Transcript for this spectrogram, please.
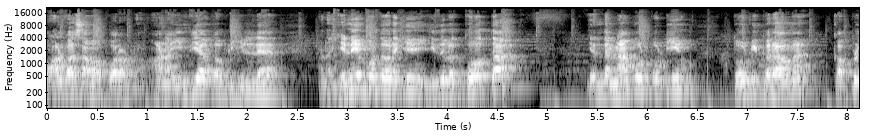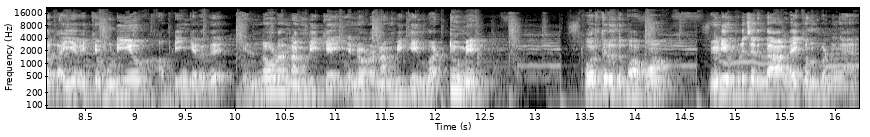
வாழ்வாசாவாக போராட்டம். ஆனால் இந்தியாவுக்கு அப்படி இல்லை. ஆனால் என்னையை பொறுத்த வரைக்கும் இதில் தோத்தா எந்த நாக் அவுட் போட்டியும் தோல்வி பெறாமல் கப்பில் கையை வைக்க முடியும் அப்படிங்கிறது என்னோட நம்பிக்கை என்னோட நம்பிக்கை மட்டுமே. பொறுத்திருந்து பார்ப்போம். வீடியோ பிடிச்சிருந்தா லைக் கமெண்ட் பண்ணுங்கள்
